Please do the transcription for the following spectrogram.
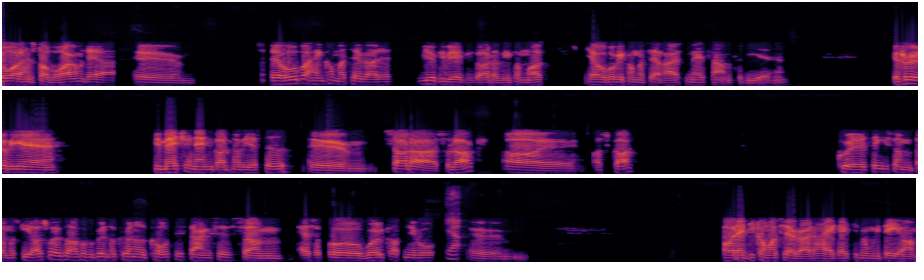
lort, at han står på røven der. Øh, så jeg håber, at han kommer til at gøre det virkelig, virkelig godt, og vi kommer også, jeg håber, vi kommer til at rejse med sammen, fordi øh, jeg føler, vi, er, vi matcher hinanden godt, når vi er afsted. Øh, så er der Solok og, øh, og Scott, kunne jeg se, som der måske også rykkede op og begyndte at køre noget kort distance, som altså på World Cup-niveau. Ja. Øh, og hvordan de kommer til at gøre det, har jeg ikke rigtig nogen idé om.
